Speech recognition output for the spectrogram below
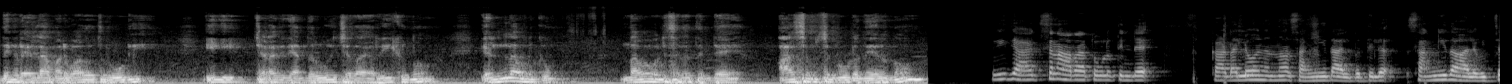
നിങ്ങളുടെ എല്ലാം അനുവാദത്തോടുകൂടി ഈ ചടങ്ങ് ഞാൻ നിർവഹിച്ചതായി അറിയിക്കുന്നു. എല്ലാവർക്കും നവവത്സരത്തിന്റെ ആശംസകളൂടെ നേരുന്നു. ശ്രീ ജാക്സൺ ആറാട്ടുകുളത്തിന്റെ കടലോൻ എന്ന സംഗീത ആൽബത്തിൽ സംഗീതം ആലപിച്ച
